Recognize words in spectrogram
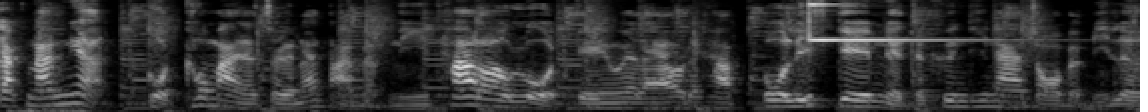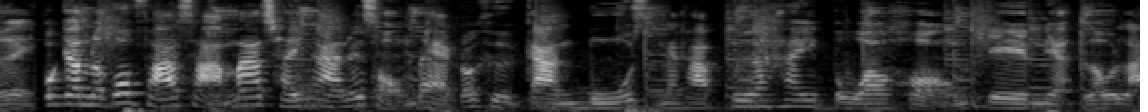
จากนั้นเนี่ยกดเข้ามาจะเจอหน้าต่างแบบนี้ ถ้าเราโหลดเกมไว้แล้วนะครับตัวลิสต์เกมเนี่ยจะขึ้นที่หน้าจอแบบนี้เลย โปรแกรมลาโก้ฟ้าสามารถใช้งานได้สองแบบก็คือการบูสต์นะครับเพื่อให้ตัวของเกมเนี่ยเราไหล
